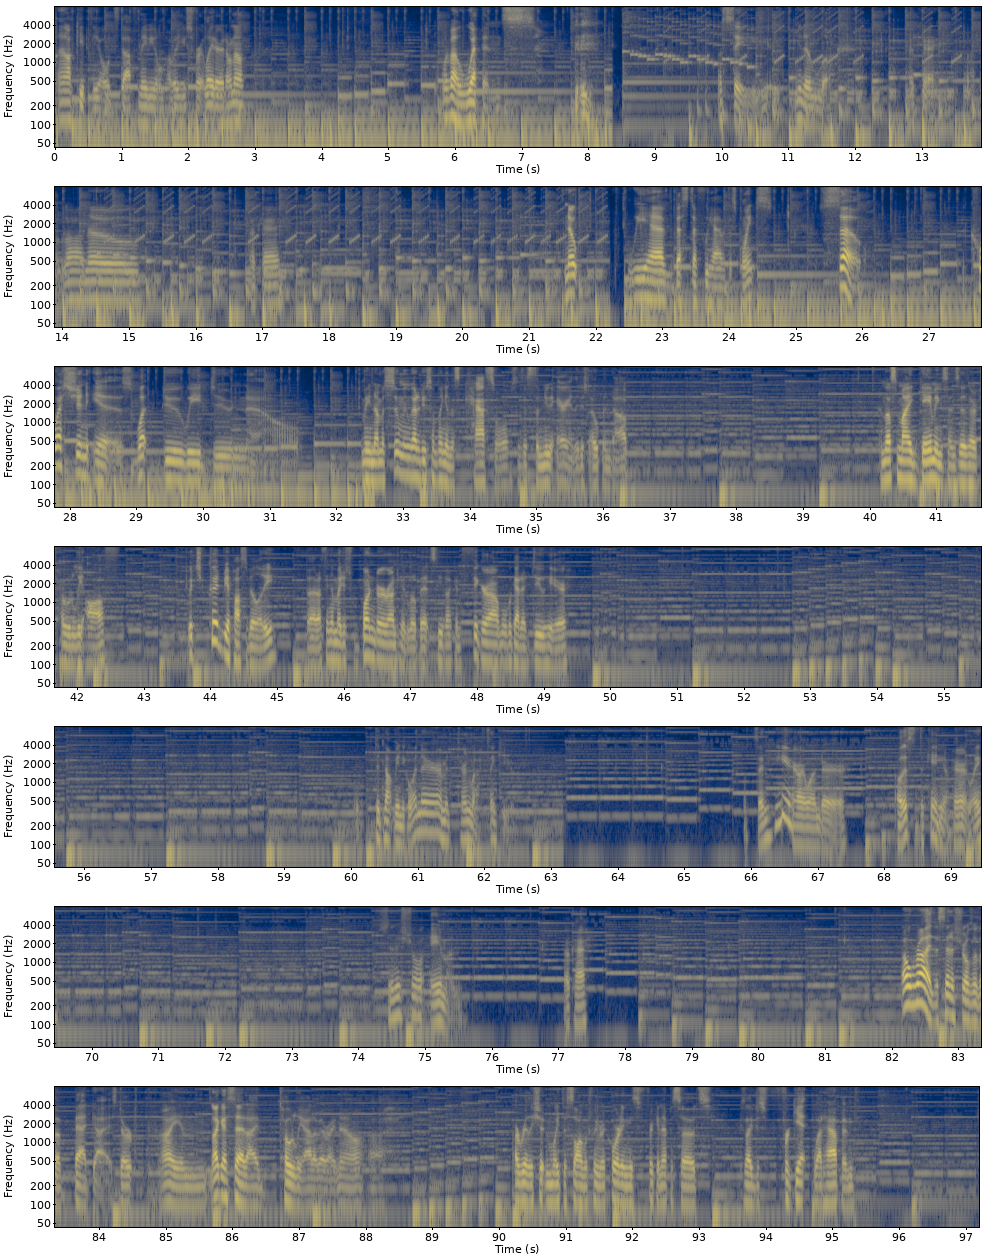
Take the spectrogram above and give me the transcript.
I'll keep the old stuff. Maybe we'll have a use for it later. I don't know. What about weapons? Let's see. Need to look. Okay. Blah, blah, blah. No. Okay. Nope we have the best stuff we have at this point. So, the question is, what do we do now? I mean, I'm assuming we gotta do something in this castle, since it's the new area they just opened up. Unless my gaming senses are totally off. Which could be a possibility, but I think I might just wander around here a little bit, see if I can figure out what we gotta do here. Did not mean to go in there. I meant to turn left. Thank you. What's in here, I wonder? Oh, this is the king, apparently. Sinistral Amon. Okay. Oh, right, the Sinistrals are the bad guys. Derp. I am... Like I said, I'm totally out of it right now. Uh, I really shouldn't wait this long between recording these freaking episodes. Because I just forget what happened.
